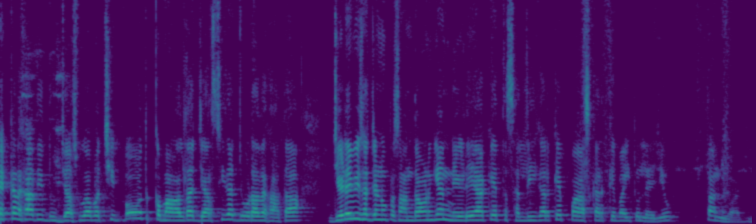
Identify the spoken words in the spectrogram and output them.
ਇੱਕ ਦਿਖਾਤੀ ਦੂਜਾ ਸੂਆ ਬੱਚੀ ਬਹੁਤ ਕਮਾਲ ਦਾ ਜਰਸੀ ਦਾ ਜੋੜਾ ਦਿਖਾਤਾ। ਜਿਹੜੇ ਵੀ ਸੱਜਣ ਨੂੰ ਪਸੰਦ ਆਉਣਗੀਆਂ, ਨੇੜੇ ਆ ਕੇ ਤਸੱਲੀ ਕਰਕੇ, ਪਾਸ ਕਰਕੇ ਬਾਈ ਤੋਂ ਲੈ ਜਿਓ। ਧੰਨਵਾਦ ਜੀ।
